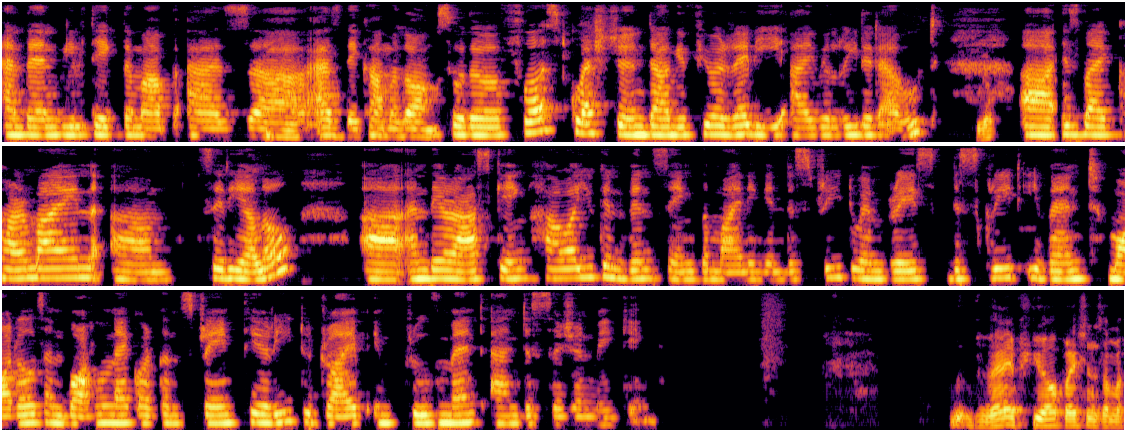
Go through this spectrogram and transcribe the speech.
and then we'll take them up as uh, as they come along. So the first question, Doug, if you're ready, I will read it out. Yep. Uh, is by Carmine um, Ciriello. Uh, and they're asking how are you convincing the mining industry to embrace discrete event models and bottleneck or constraint theory to drive improvement and decision making? Very few operations, I'm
